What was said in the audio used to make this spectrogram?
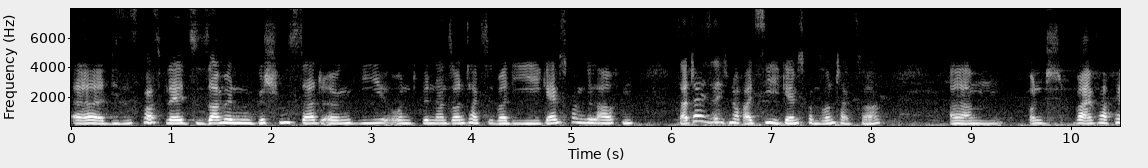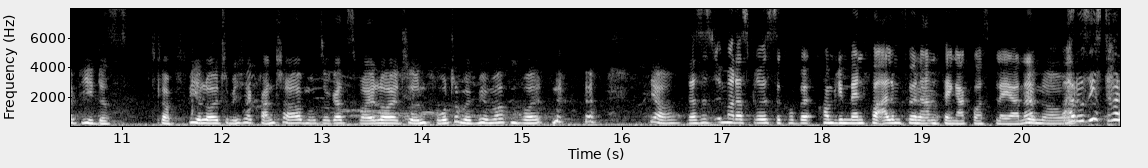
äh, dieses Cosplay zusammengeschustert irgendwie und bin dann sonntags über die Gamescom gelaufen. Das war tatsächlich noch, als die Gamescom sonntags war. Ähm, und war einfach happy, dass ich glaube vier Leute mich erkannt haben und sogar zwei Leute ein Foto mit mir machen wollten. ja, Das ist immer das größte Kom- Kompliment, vor allem für einen Ja. Anfänger-Cosplayer, ne? Genau. Ah, du siehst toll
